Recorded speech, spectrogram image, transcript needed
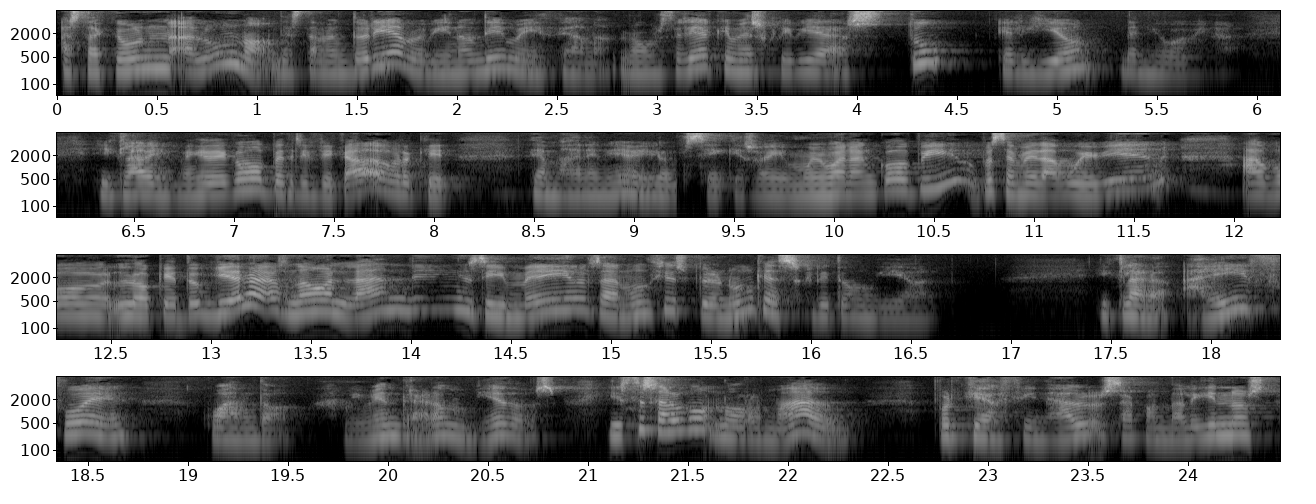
Hasta que un alumno de esta mentoría me viene un día y me dice, Ana, me gustaría que me escribieras tú el guion de mi webinar. Y claro, me quedé como petrificada porque decía, madre mía, yo sé que soy muy buena en copy, pues se me da muy bien, hago lo que tú quieras, ¿no? Landings, emails, anuncios, pero nunca he escrito un guion. Y claro, ahí fue cuando a mí me entraron miedos. Y esto es algo normal, porque al final, o sea, cuando alguien nos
